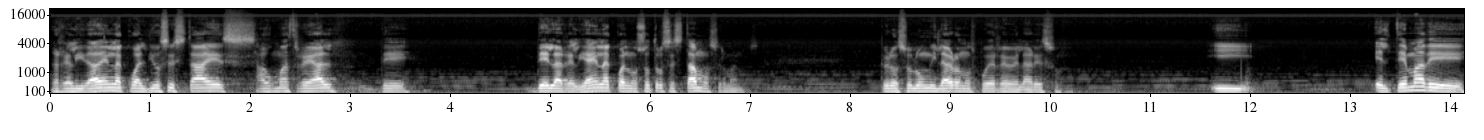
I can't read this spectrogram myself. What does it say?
La realidad en la cual Dios está es aún más real de, de la realidad en la cual nosotros estamos, hermanos. Pero solo un milagro nos puede revelar eso. Y el tema de,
